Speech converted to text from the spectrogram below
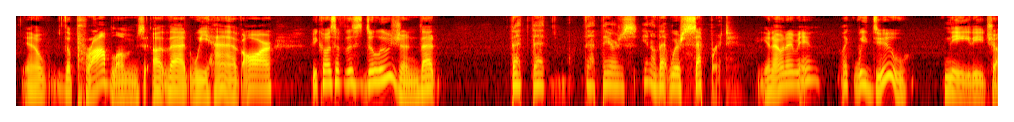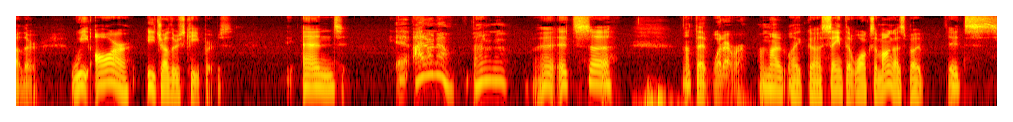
you know the problems uh, that we have are because of this delusion that that that that there's you know that we're separate. You know what i mean? Like we do need each other. We are each other's keepers. And eh, i don't know. I don't know. Uh, it's uh not that whatever. I'm not like a saint that walks among us but it's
